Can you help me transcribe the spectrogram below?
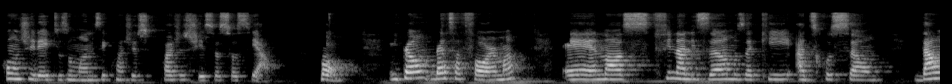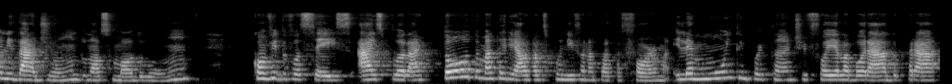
com os direitos humanos e com a, justiça social. Bom, então, dessa forma, é, nós finalizamos aqui a discussão da unidade 1, do nosso módulo 1. Convido vocês a explorar todo o material disponível na plataforma. Ele é muito importante e foi elaborado para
